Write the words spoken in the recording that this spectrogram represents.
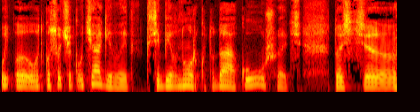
у, э, вот кусочек утягивает к себе в норку, туда кушать. То есть, э,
